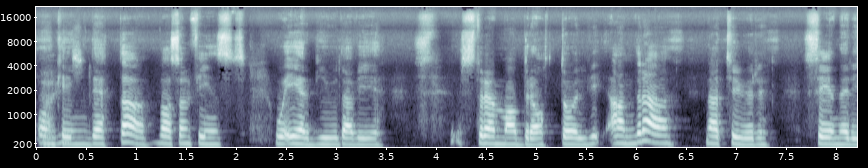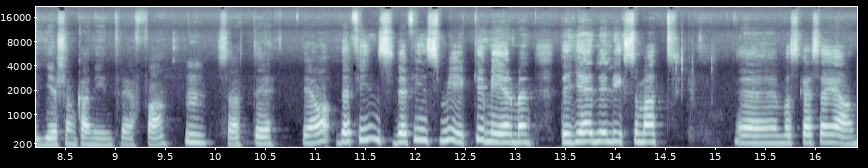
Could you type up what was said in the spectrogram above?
omkring ja, detta. Vad som finns att erbjuda vid strömavbrott och andra naturscenerier som kan inträffa. Mm. Så att det, ja, det, finns, det finns mycket mer men det gäller liksom att, eh, vad ska jag säga, eh,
